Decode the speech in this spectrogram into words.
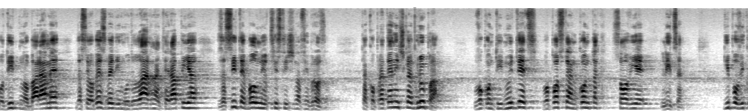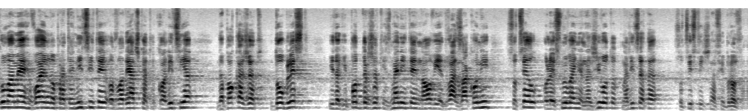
подитно бараме да се обезбеди модуларна терапија за сите болни од цистична фиброза. Како пратеничка група во континуитет, во постојан контакт со овие лица. Ги повикуваме военно пратениците од владеачката коалиција да покажат доблест и да ги поддржат измените на овие два закони со цел олеснување на животот на лицата со цистична фиброза.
